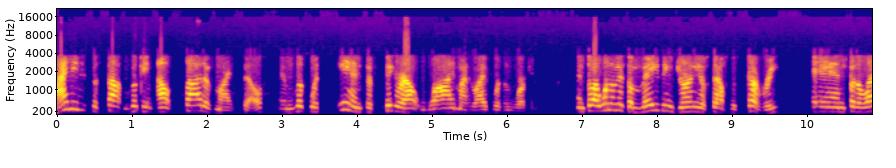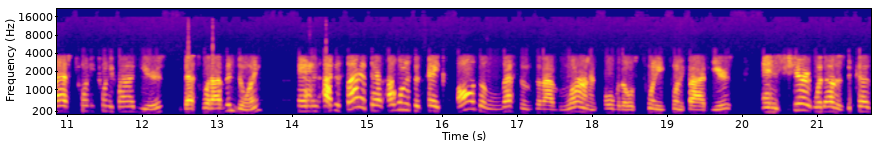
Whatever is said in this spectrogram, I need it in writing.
I needed to stop looking outside of myself and look within to figure out why my life wasn't working. And so I went on this amazing journey of self discovery. And for the last 20, 25 years, that's what I've been doing. And I decided that I wanted to take all the lessons that I've learned over those 20, 25 years and share it with others because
